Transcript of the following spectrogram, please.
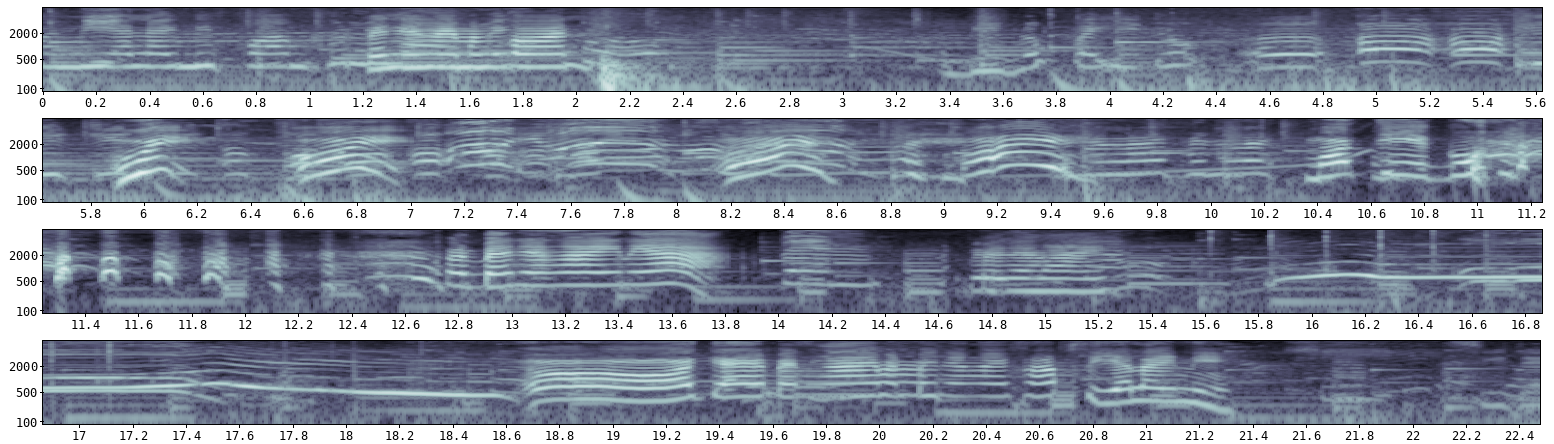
มันมีอะไร มีฟองขึ้น เป็นยังไงมังกร บีบลงไปอีกลูกเออเออเอออีกอีกอุ้ยอุ้ยเออเออเออเออเฮ้ยเฮ้ยเป็นอะไรเป็นอะไรมดจีกู มันเป็นยังไงเนี่ย เป็นเป็นยังไงโอ้แกเป็นไงมันเป็นยังไงครับ สีอะไรนี่ สีแด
